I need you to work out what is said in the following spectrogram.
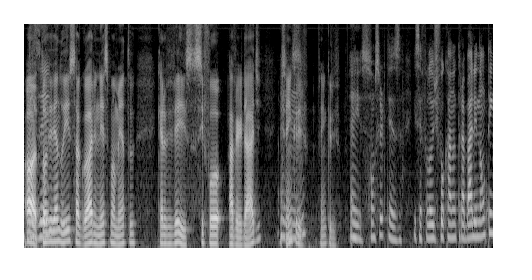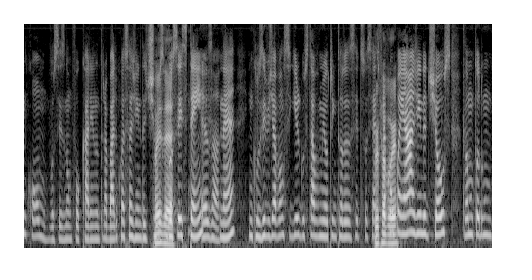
Ó, dizer- tô vivendo isso agora e nesse momento quero viver isso. Se for a verdade, isso Uhum. é incrível. Isso é incrível. É isso. Com certeza. E você falou de focar no trabalho e não tem como vocês não focarem no trabalho com essa agenda de shows Pois que é. vocês têm, Exato. né? Inclusive já vão seguir Gustavo Mioto em todas as redes sociais Por para favor. acompanhar a agenda de shows. Vamos todo,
